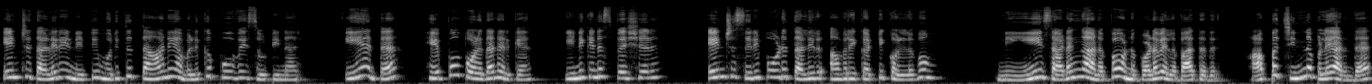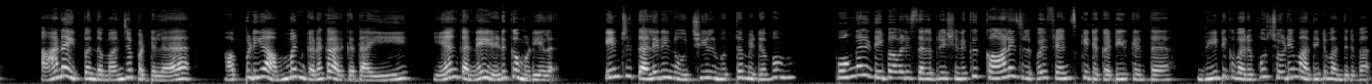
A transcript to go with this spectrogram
என்று தளிரை நெட்டி முறித்து தானே அவளுக்கு பூவை சூட்டினார். ஏன் அத்த? எப்பவும் போலதானே இருக்கேன் இன்னைக்கு என்ன ஸ்பெஷல் என்று சிரிப்போடு தளிர் அவரை கட்டி கொள்ளவும் நீ சடங்கானப்ப உன்னை புடவையில பார்த்தது. அப்ப சின்ன பிள்ளையா இருந்த. ஆனா இப்ப இந்த மஞ்சப்பட்டுல அப்படியே அம்மன் கணக்கா இருக்க தாயி. ஏன் கண்ணே எடுக்க முடியல. என்று தளிரின் உச்சியில் முத்தமிடவும் பொங்கல் தீபாவளி செலிப்ரேஷனுக்கு காலேஜ்ல போய் ஃப்ரெண்ட்ஸ் கிட்ட கட்டியிருக்கேன் வீட்டுக்கு வரப்போ சுடி மாத்திட்டு வந்துடுவேன்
